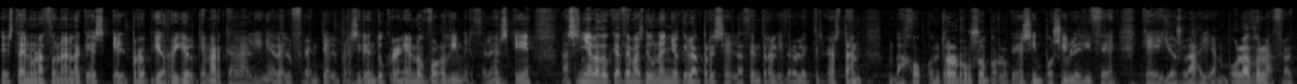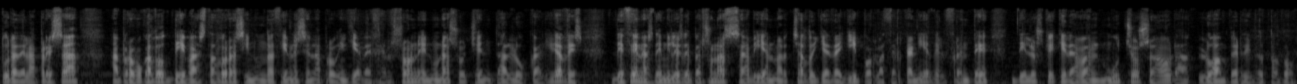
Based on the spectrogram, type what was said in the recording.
está en una zona en la que es el propio río el que marca la línea del frente. El presidente ucraniano Volodymyr Zelensky ha señalado que hace más de un año que la presa y la central hidroeléctrica están bajo control ruso, por lo que es imposible, dice, que ellos la hayan volado. La fractura de la presa ha provocado devastadoras inundaciones en la provincia de Gerson en unas 80 localidades. Decenas de miles de personas se habían marchado ya de allí por la cercanía del frente, de los que quedaban muchos ahora lo han perdido todo.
